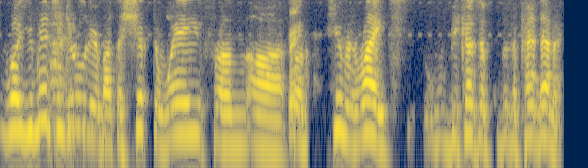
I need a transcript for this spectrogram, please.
Well, you mentioned earlier about the shift away from, uh, from human rights because of the pandemic.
